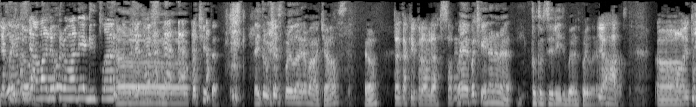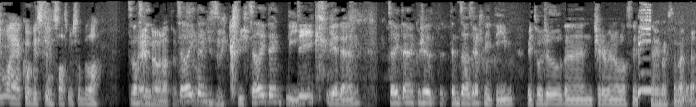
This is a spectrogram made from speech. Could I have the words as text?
jako- Tady to, dává dohromady jak Hitler. uh, počkejte. Tady to už je spoilerová část, jo? To je taky pravda, sorry. Ne, počkej, ne, ne, ne. To, co chci říct, bude spoilerová Jaha. část. Ale Uh, i to moje jako vystým smysl byla. vlastně Jedno, na celý ten- celý ten tým, Dík. jeden, celý ten, jakože ten zázračný tým vytvořil ten červenou vlastně, nevím, jak se jmenuje.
